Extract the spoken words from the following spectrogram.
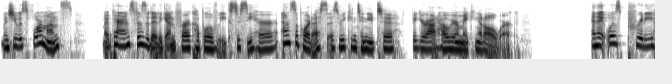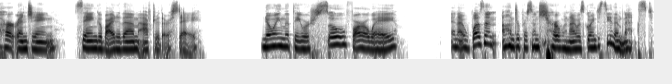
When she was four months, my parents visited again for a couple of weeks to see her and support us as we continued to figure out how we were making it all work. And it was pretty heart wrenching saying goodbye to them after their stay knowing that they were so far away, and I wasn't 100% sure when I was going to see them next.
